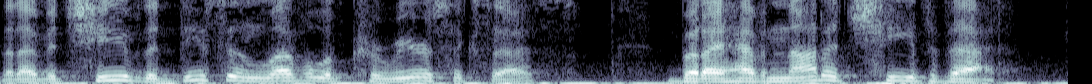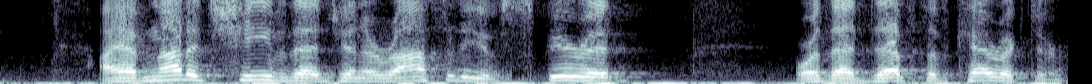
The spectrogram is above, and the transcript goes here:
that I've achieved a decent level of career success, but I have not achieved that. I have not achieved that generosity of spirit or that depth of character.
